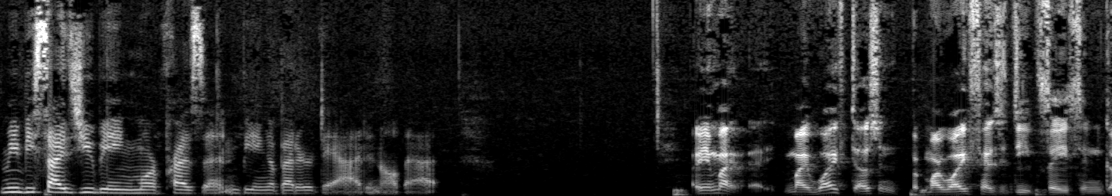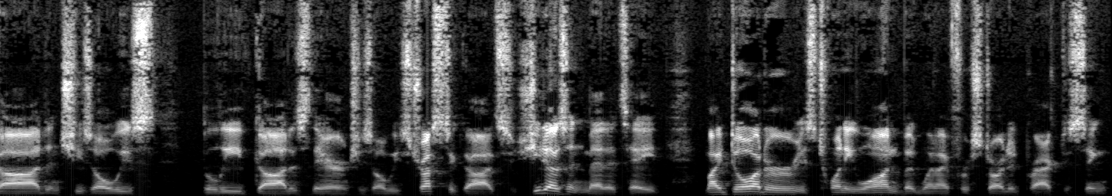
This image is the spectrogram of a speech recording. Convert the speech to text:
I mean, besides you being more present and being a better dad and all that. I mean, my my wife doesn't, but my wife has a deep faith in God, and she's always believed God is there and she's always trusted God. So she doesn't meditate. My daughter is 21, but when I first started practicing,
